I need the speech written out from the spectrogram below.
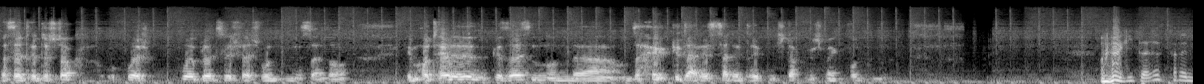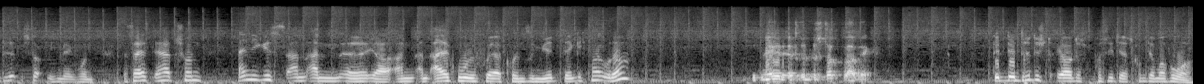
dass der dritte Stock ur, urplötzlich verschwunden ist. Also im Hotel gesessen und äh, unser Gitarrist hat den dritten Stock nicht mehr gefunden. Und der Gitarrist hat den dritten Stock nicht mehr gefunden. Das heißt, er hat schon einiges an, an, äh, ja, an, an Alkohol vorher konsumiert, denke ich mal, oder? Nee, der dritte Stock war weg. Der, der dritte Stock, ja, das passiert ja, das kommt ja mal vor.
